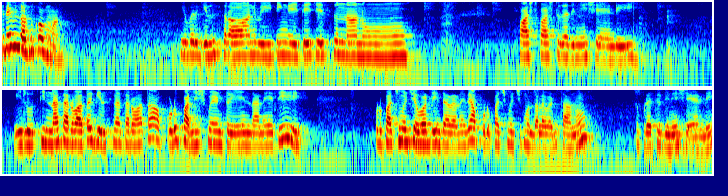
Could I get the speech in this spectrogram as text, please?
గ్రేవీ కలుపుకోమ్మా. ఎవరు గెలుస్తారా అని వెయిటింగ్ అయితే చేస్తున్నాను. ఫాస్ట్ ఫాస్ట్గా తినేసేయండి. వీళ్ళు తిన్న తర్వాత గెలిచిన తర్వాత అప్పుడు పనిష్మెంట్ ఏందనేది ఇప్పుడు పచ్చిమిర్చి ఎవరు తింటారు అనేది అప్పుడు పచ్చిమిర్చి ముందల పెడతాను. ఇప్పుడైతే తినేసేయండి.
